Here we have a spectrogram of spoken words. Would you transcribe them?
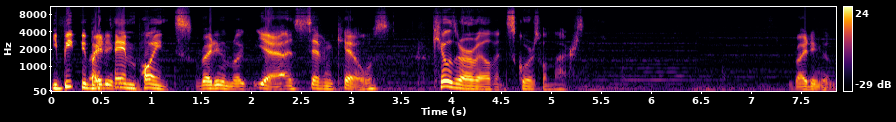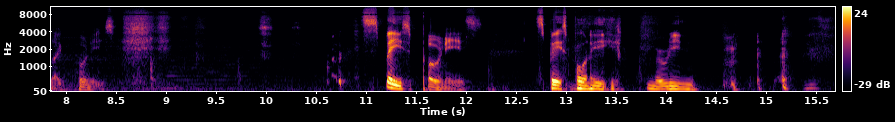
You beat me by Fighting- 10 points. Rating them like yeah, and seven kills. Kills are irrelevant, scores what matters. Riding them like ponies. Space ponies. Space Pony Marine.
